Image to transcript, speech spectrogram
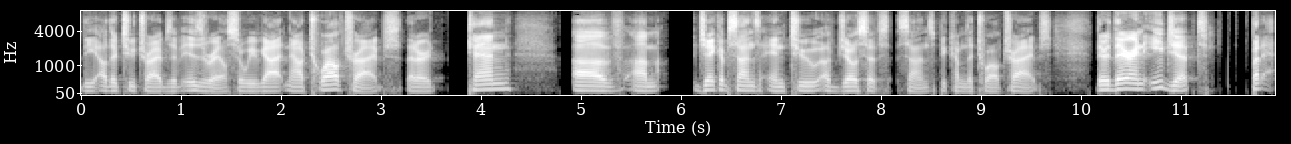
the other two tribes of Israel. So we've got now 12 tribes that are 10 of um, Jacob's sons and two of Joseph's sons become the 12 tribes. They're there in Egypt, but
